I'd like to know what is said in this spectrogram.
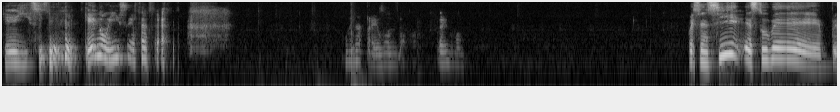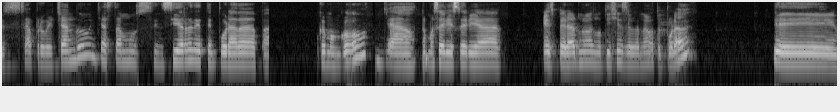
¿Qué hice? ¿Qué no hice? Buena pregunta. Pues en sí estuve pues aprovechando, ya estamos en cierre de temporada para Pokémon Go, ya lo más serio sería esperar nuevas noticias de la nueva temporada. Eh,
